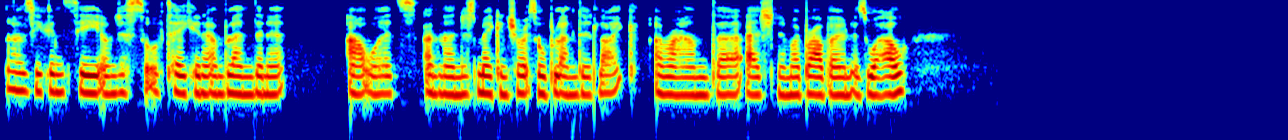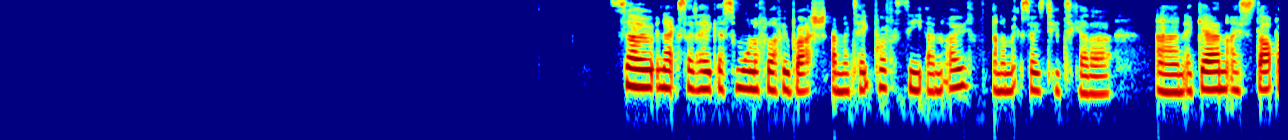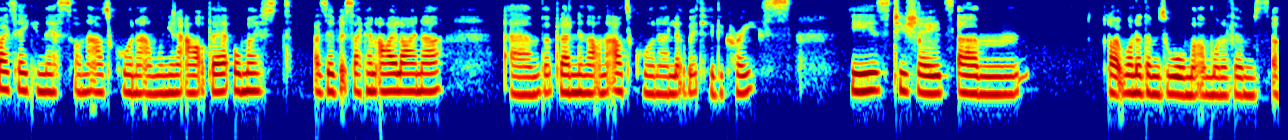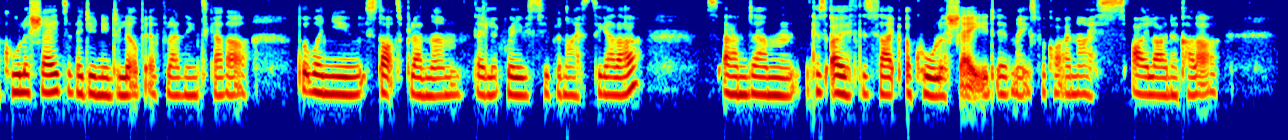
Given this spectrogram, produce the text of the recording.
as you can see I'm just sort of taking it and blending it outwards and then just making sure it's all blended like around the edge near my brow bone as well. So next I take a smaller fluffy brush and I take Prophecy and Oath and I mix those two together. And again I start by taking this on the outer corner and winging it out a bit almost as if it's like an eyeliner um, but blending that on the outer corner a little bit through the crease. These two shades, um, like one of them's warmer and one of them's a cooler shade so they do need a little bit of blending together. But when you start to blend them they look really super nice together. And because um, Oath is like a cooler shade it makes for quite a nice eyeliner colour.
